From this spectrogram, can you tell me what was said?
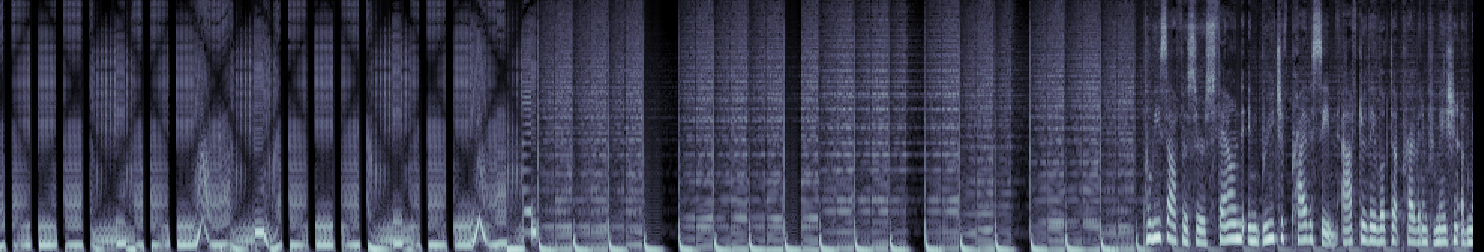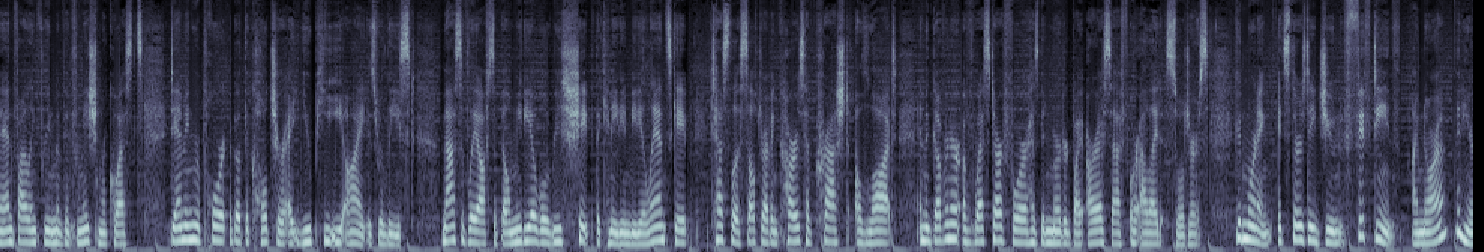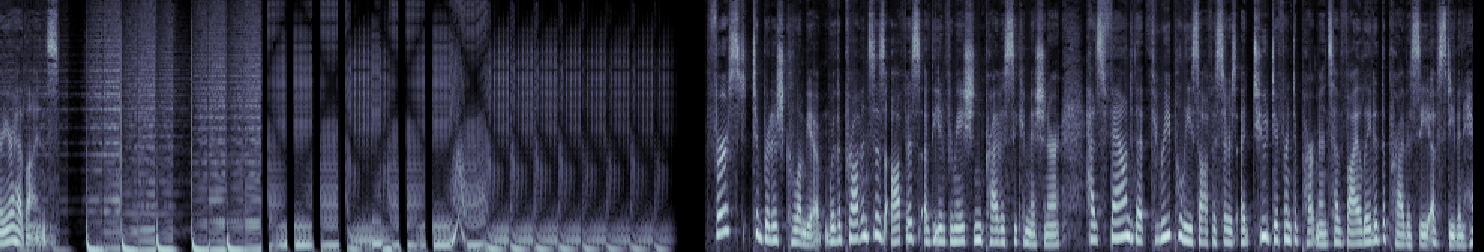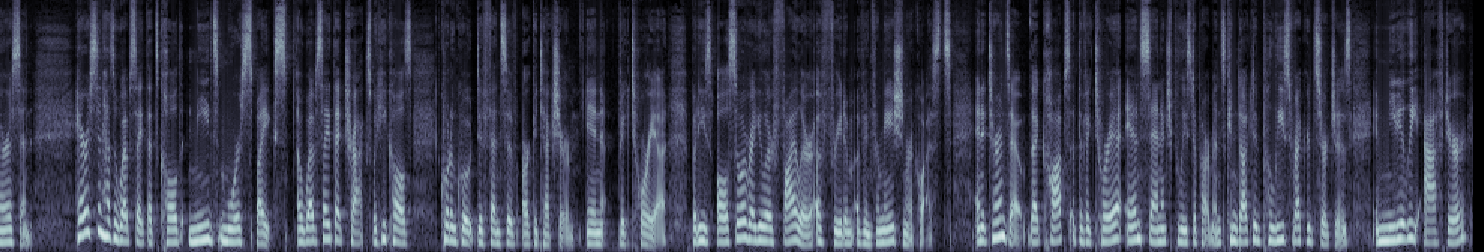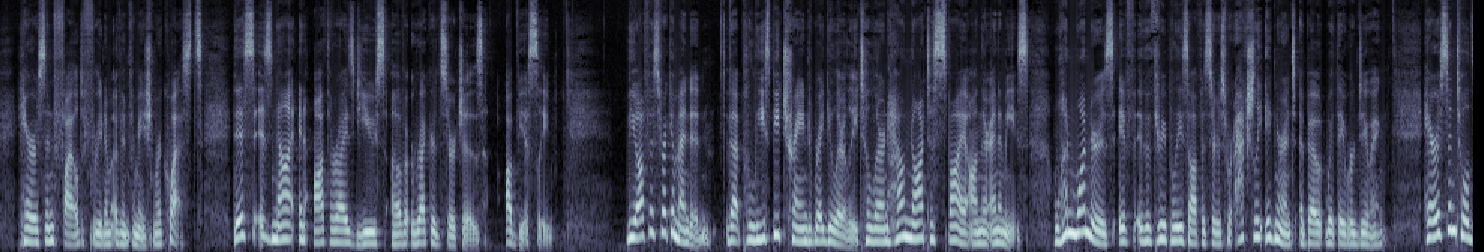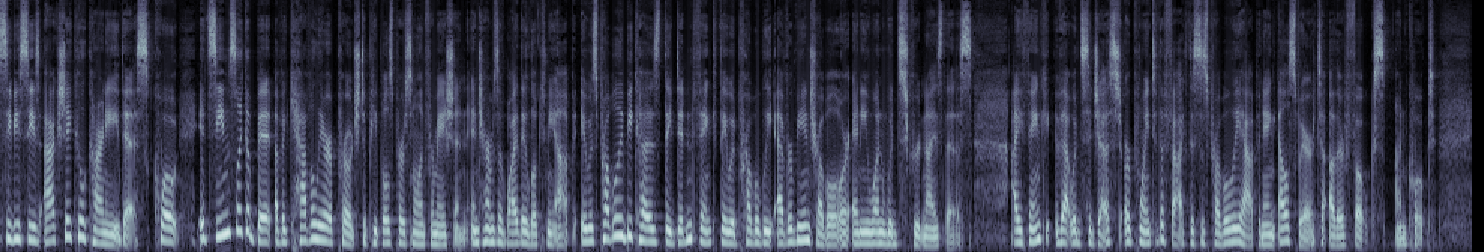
Thank you. Police officers found in breach of privacy after they looked up private information of man filing Freedom of Information requests. Damning report about the culture at UPEI is released. Massive layoffs at Bell Media will reshape the Canadian media landscape. Tesla self driving cars have crashed a lot. And the governor of West Darfur has been murdered by RSF or allied soldiers. Good morning. It's Thursday, June 15th. I'm Nora, and here are your headlines. First to British Columbia, where the province's Office of the Information Privacy Commissioner has found that three police officers at two different departments have violated the privacy of Stephen Harrison. Harrison has a website that's called Needs More Spikes, a website that tracks what he calls quote unquote defensive architecture in Victoria. But he's also a regular filer of Freedom of Information requests. And it turns out that cops at the Victoria and Saanich police departments conducted police record searches immediately after Harrison filed Freedom of Information requests. This is not an authorized use of record searches, obviously. The office recommended that police be trained regularly to learn how not to spy on their enemies. One wonders if the three police officers were actually ignorant about what they were doing. Harrison told CBC's Akshay Kulkarni this, quote, "It seems like a bit of a cavalier approach to people's personal information in terms of why they looked me up. It was probably because they didn't think they would probably ever be in trouble or anyone would scrutinize this." I think that would suggest or point to the fact this is probably happening elsewhere to other folks, unquote.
